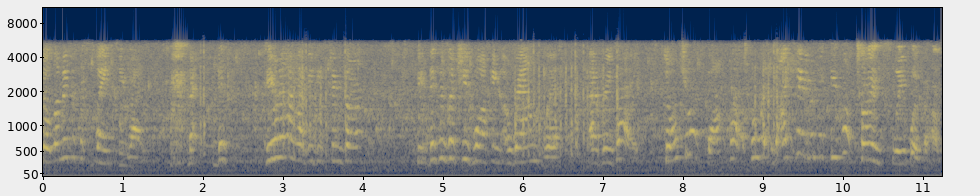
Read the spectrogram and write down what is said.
So let me just explain to you guys. This, do you know how heavy these things are? See, This is what she's walking around with every day. Don't you for real? I can't even pick these up. Try and sleep with them.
